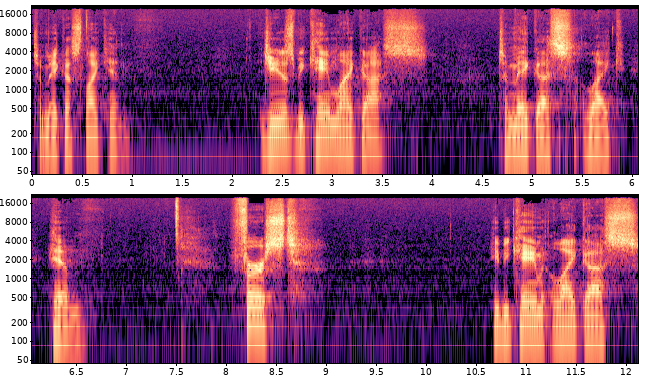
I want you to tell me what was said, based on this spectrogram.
to make us like him. Jesus became like us to make us like him. First, he became like us,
